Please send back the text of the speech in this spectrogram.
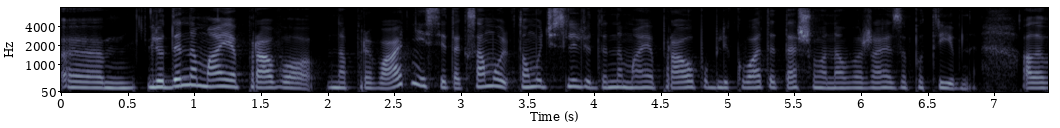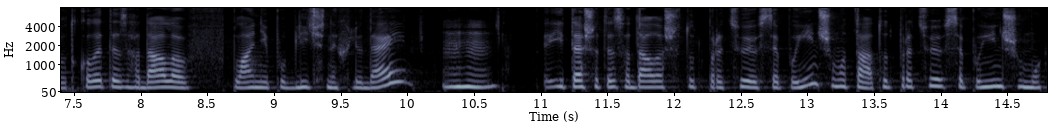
ем, людина має право на приватність, і так само, в тому числі, людина має право публікувати те, що вона вважає за потрібне. Але от коли ти згадала в плані публічних людей, угу. І те, що ти згадала, що тут працює все по-іншому, та тут працює все по-іншому,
